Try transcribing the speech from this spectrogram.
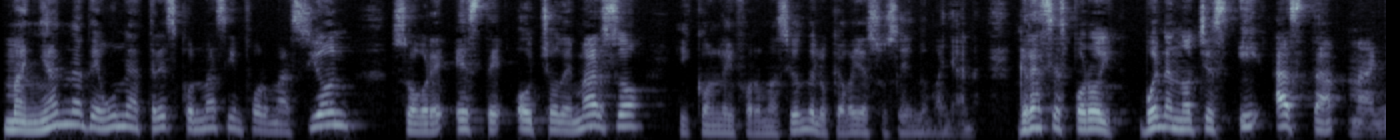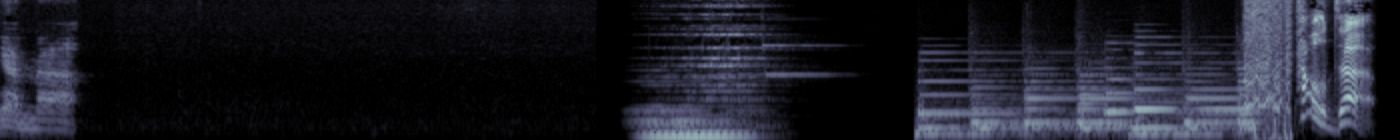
mañana de 1 a 3 con más información sobre este 8 de marzo y con la información de lo que vaya sucediendo mañana. Gracias por hoy. Buenas noches y hasta mañana. Hold up.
